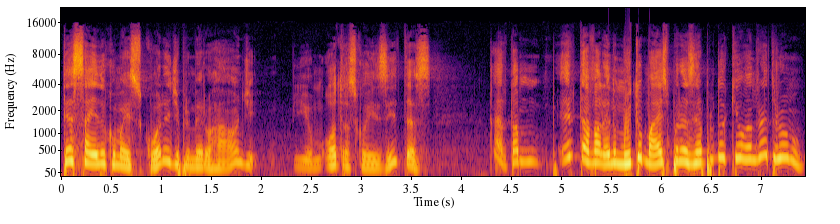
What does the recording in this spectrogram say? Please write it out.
ter saído com uma escolha de primeiro round e outras coisitas, cara, tá, ele tá valendo muito mais, por exemplo, do que o André Drummond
